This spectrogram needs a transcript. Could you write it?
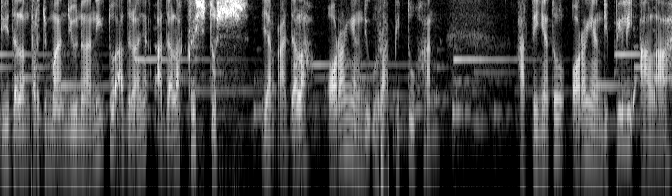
di dalam terjemahan Yunani itu adalahnya adalah Kristus yang adalah orang yang diurapi Tuhan. Artinya tuh orang yang dipilih Allah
